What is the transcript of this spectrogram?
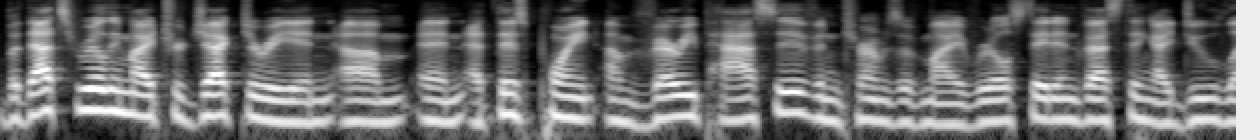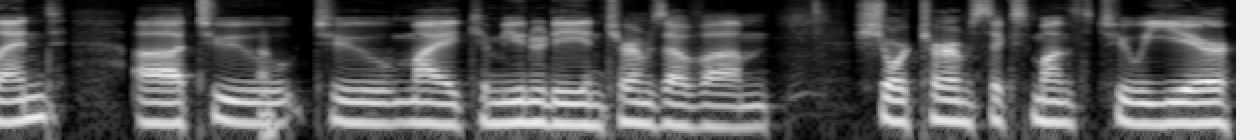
but that's really my trajectory. And um, and at this point, I'm very passive in terms of my real estate investing. I do lend uh, to to my community in terms of um, short term, six months to a year.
